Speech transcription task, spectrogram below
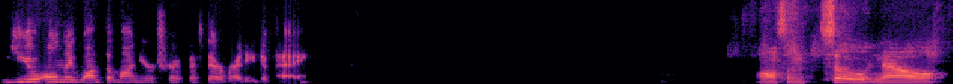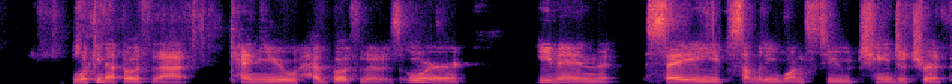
you only want them on your trip if they're ready to pay. Awesome. So now looking at both of that, can you have both of those? Or even say somebody wants to change a trip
